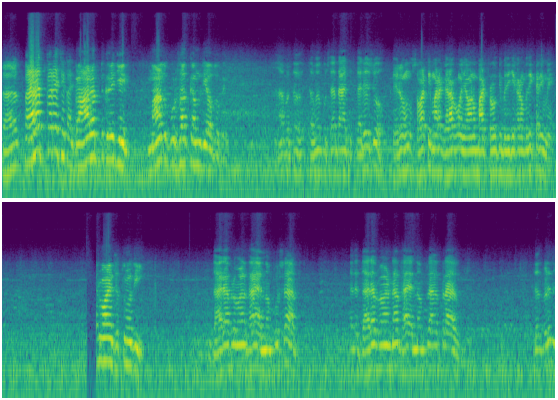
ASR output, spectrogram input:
પ્રારબ્ધ કરે છે. પ્રારબ્ધ કરે છે માણસ પુરુષાર્થ કામ નથી આવતો કઈ હા તમે પુરસાદ આજ કર્યો છો? કર્યો હું સવારથી મારા ગ્રાહકોમાં જવાનું બાર પ્રવૃત્તિ બધી જે બધી કરી મેં. પ્રમાણે થતું નથી. ધારા પ્રમાણે થાય એમનો પુરુષાર્થ. અને ધારા પ્રમાણે ના થાય એમનો પ્રાર્થ પડે ને?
